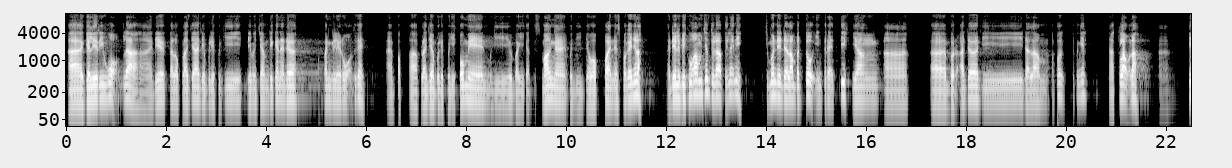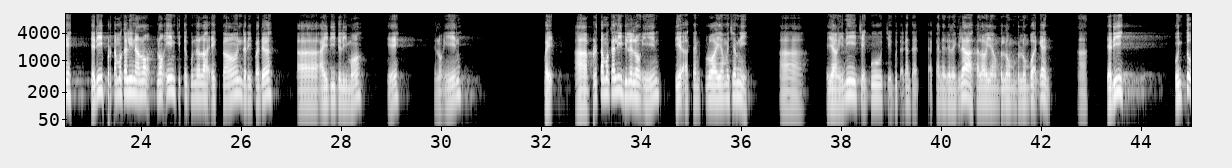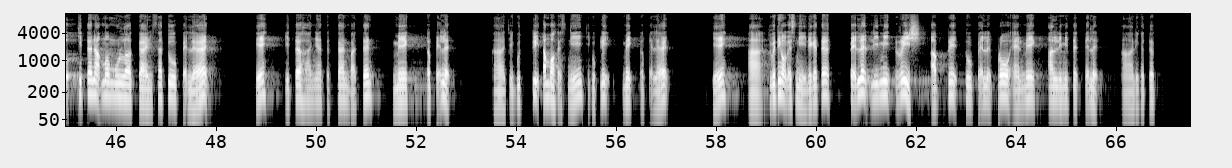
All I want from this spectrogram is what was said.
uh, gallery walk lah. Ha, dia kalau pelajar dia boleh pergi dia macam dia kan ada papan gallery walk tu kan. Uh, uh, pelajar boleh pergi komen, bagi bagi kata semangat, bagi jawapan dan sebagainya lah. Uh, dia lebih kurang macam tu lah Padlet ni. Cuma dia dalam bentuk interaktif yang uh, uh, berada di dalam apa kita panggil? Uh, cloud lah. Uh, okay. Jadi pertama kali nak log, log in kita gunalah akaun daripada uh, ID Delima. Okay. Log in. Baik. Uh, pertama kali bila log in dia akan keluar yang macam ni. Uh, yang ini cikgu cikgu takkan tak takkan ada lagi lah kalau yang belum belum buat kan. Ha, jadi untuk kita nak memulakan satu Padlet, okay, kita hanya tekan button make a Padlet. Ha, cikgu klik tambah kat sini, cikgu klik make a Padlet. Okay. Ha, cuba tengok kat sini. Dia kata Padlet limit reach, upgrade to Padlet Pro and make unlimited Padlet. Ha, dia kata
